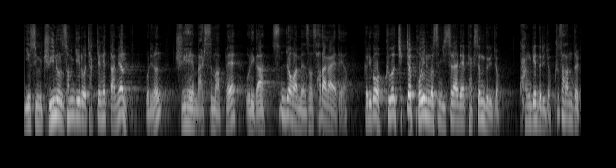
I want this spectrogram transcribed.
예수님을 주인으로 섬기로 작정했다면 우리는 주의 말씀 앞에 우리가 순종하면서 살아가야 돼요. 그리고 그걸 직접 보이는 것은 이스라엘의 백성들이죠. 관계들이죠. 그 사람들,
